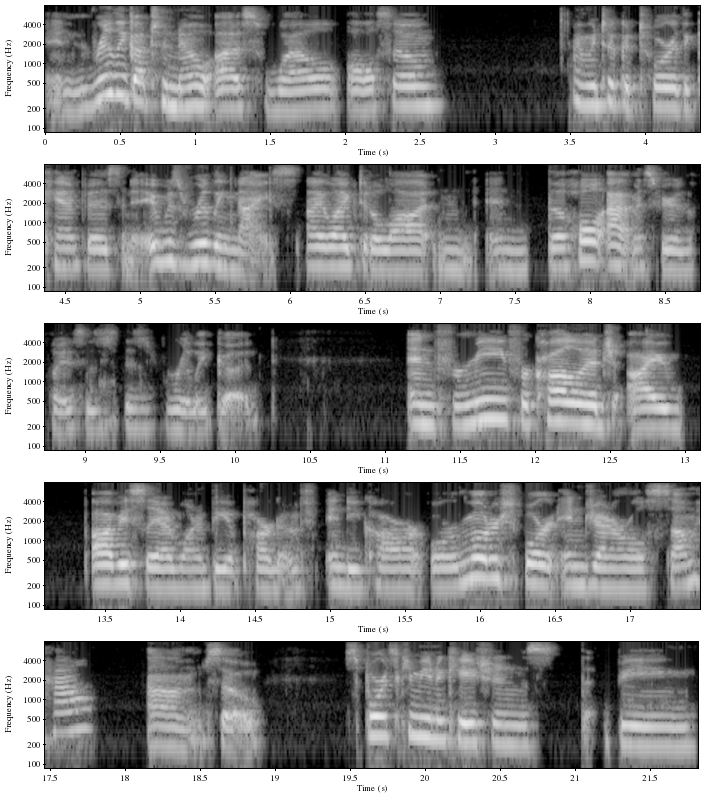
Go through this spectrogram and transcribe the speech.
and really got to know us well also. And we took a tour of the campus and it was really nice. I liked it a lot and, and the whole atmosphere of the place is, is really good. And for me, for college, I obviously I want to be a part of IndyCar or motorsport in general somehow. Um, so sports communications, being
